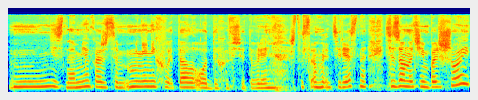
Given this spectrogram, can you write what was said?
Не знаю, мне кажется, мне не хватало отдыха все это время, что самое интересное. Сезон очень большой,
